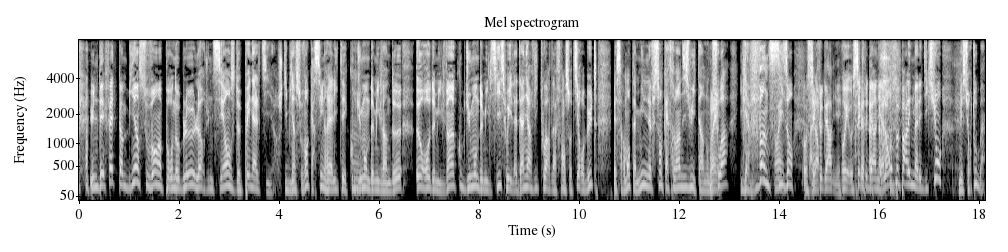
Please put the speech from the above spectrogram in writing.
Une défaite comme bien souvent hein, pour nos Bleus lors d'une séance de pénalty. Alors, Je dis bien souvent car c'est une réalité. Coupe Mm. du Monde 2022, Euro 2020, Coupe du Monde 2006. Oui, la dernière victoire de la France au tir au but, mais ça remonte à 1998. hein, donc Oui. soit il y a 26 ans. Au siècle Alors, dernier. Oui, au siècle dernier. Alors on peut parler de malédiction, mais surtout ben,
